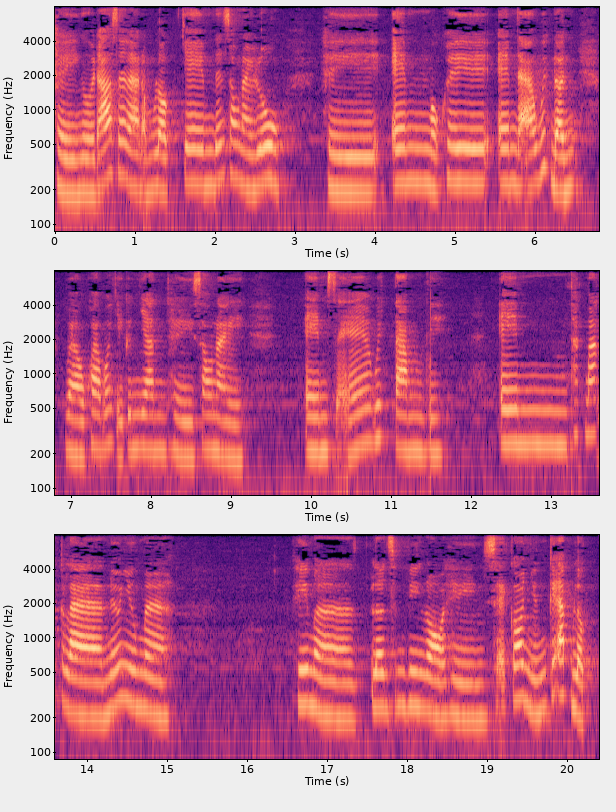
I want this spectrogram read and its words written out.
thì người đó sẽ là động lực cho em đến sau này luôn. Thì em một khi em đã quyết định vào khoa quản trị kinh doanh thì sau này em sẽ quyết tâm. Vì em thắc mắc là nếu như mà khi mà lên sinh viên rồi thì sẽ có những cái áp lực.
